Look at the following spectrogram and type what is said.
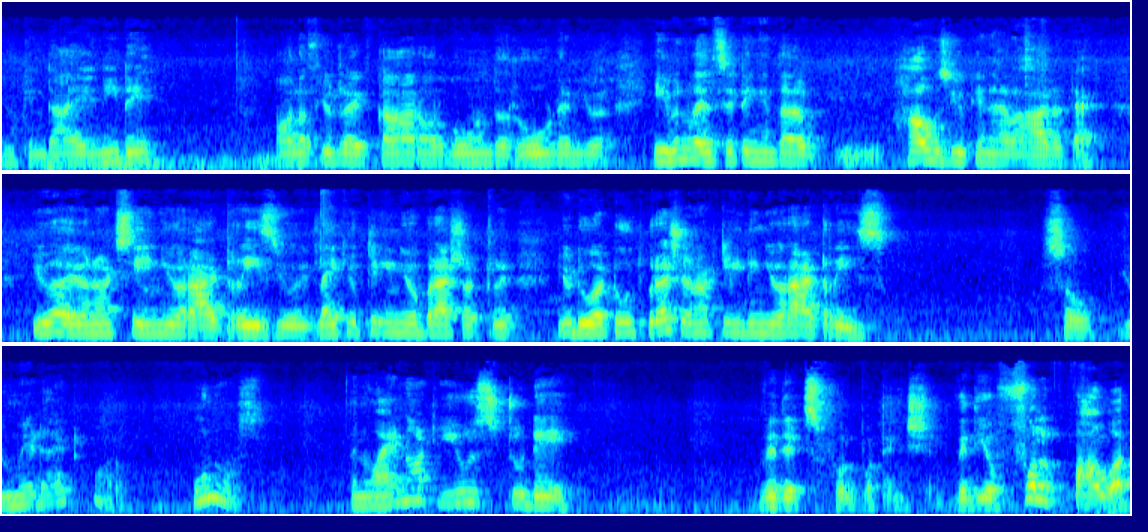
You can die any day. All of you drive car or go on the road, and you're even while sitting in the house, you can have a heart attack. You are you're not seeing your arteries. You like you clean your brush or tr- you do a toothbrush, you're not cleaning your arteries. So you may die tomorrow. Who knows? Then why not use today with its full potential, with your full power,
